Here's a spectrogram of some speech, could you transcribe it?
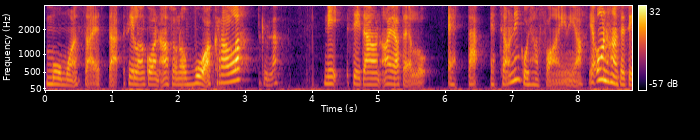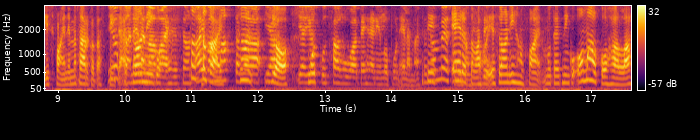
muun muassa, että silloin kun on asunut vuokralla, Kyllä. niin sitä on ajatellut että, että se on niinku ihan fine. Ja, ja onhan se siis fine, en mä tarkoita sitä. Jossain se on niinku, se on aivan kai, mahtavaa se on, ja, joo, ja jotkut mut, haluaa tehdä niin lopun elämänsä. Siis se on myös ehdottomasti, ja se on ihan fine. Mutta et niinku omalla kohdalla,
